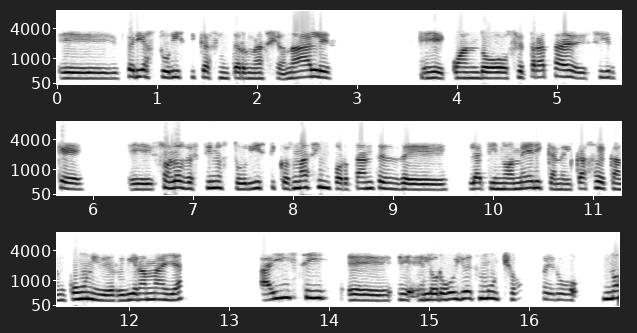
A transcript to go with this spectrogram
eh, ferias turísticas internacionales, eh, cuando se trata de decir que eh, son los destinos turísticos más importantes de Latinoamérica, en el caso de Cancún y de Riviera Maya, ahí sí el orgullo es mucho, pero no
